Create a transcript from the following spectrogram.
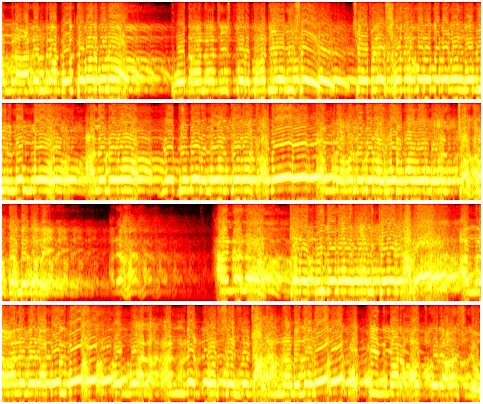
আমরা আলেমরা বলতে পারব না। প্রধান আছিস তোর পার্টি অফিসে। চেপড়ে সোজা করে দেবে না নবীর মেম্বার আলেমেরা এতিমের মাল যারা খাবে আমরা আলেমেরা বলব ও মাল জাহান নামে যাবে। তিনবার হজ করে আসলেও।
